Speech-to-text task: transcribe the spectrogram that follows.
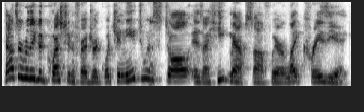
That's a really good question, Frederick. What you need to install is a heat map software like Crazy Egg.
